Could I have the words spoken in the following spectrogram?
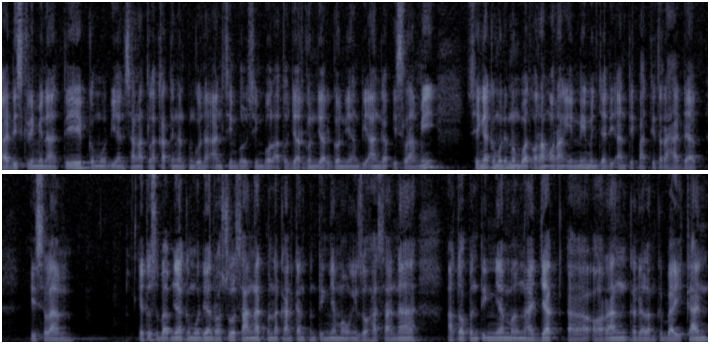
uh, diskriminatif, kemudian sangat lekat dengan penggunaan simbol-simbol atau jargon-jargon yang dianggap Islami, sehingga kemudian membuat orang-orang ini menjadi antipati terhadap Islam. Itu sebabnya kemudian Rasul sangat menekankan pentingnya mau izo hasanah atau pentingnya mengajak uh, orang ke dalam kebaikan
